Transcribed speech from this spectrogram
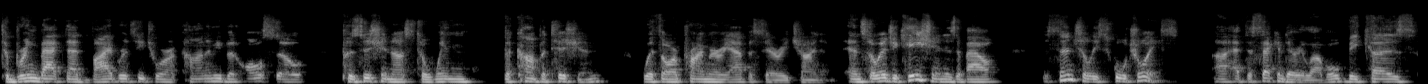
to bring back that vibrancy to our economy, but also position us to win the competition with our primary adversary, China. And so education is about essentially school choice uh, at the secondary level because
